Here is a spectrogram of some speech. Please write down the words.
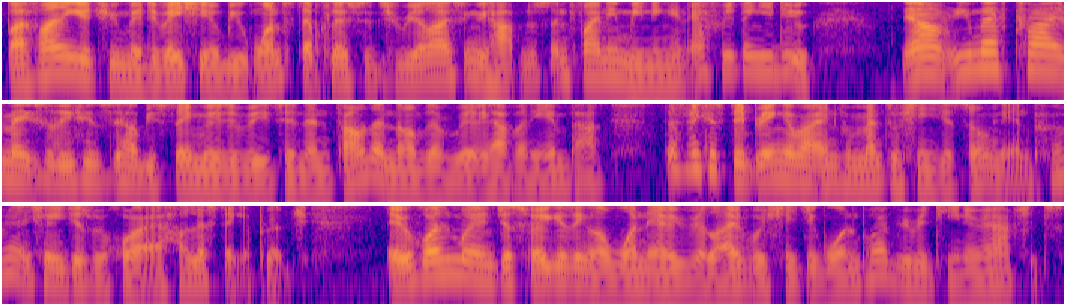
By finding your true motivation, you'll be one step closer to realizing your happiness and finding meaning in everything you do. Now, you may have tried many solutions to help you stay motivated and found that none of them really have any impact. That's because they bring about incremental changes only, and permanent changes require a holistic approach. It requires more than just focusing on one area of your life or changing one part of your routine or actions.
